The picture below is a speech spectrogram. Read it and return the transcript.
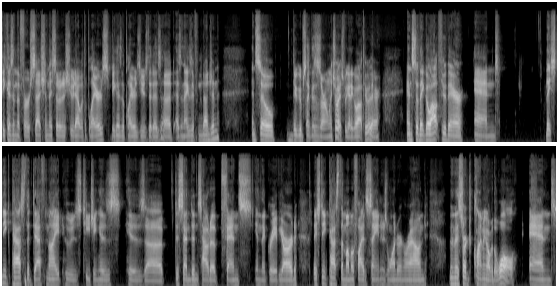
because in the first session they started a shootout with the players because the players used it as a as an exit from the dungeon. And so the group's like this is our only choice. We got to go out through there. And so they go out through there and they sneak past the death knight who's teaching his his uh, descendants how to fence in the graveyard. They sneak past the mummified saint who's wandering around. Then they start climbing over the wall. And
